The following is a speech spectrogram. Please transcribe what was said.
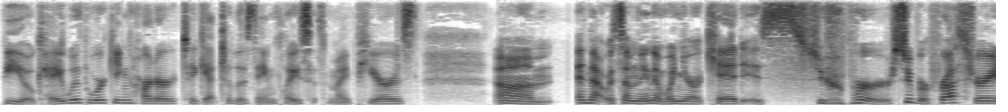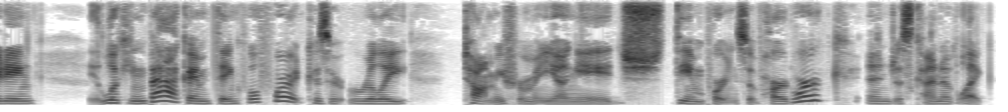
be okay with working harder to get to the same place as my peers. Um, and that was something that when you're a kid is super, super frustrating. Looking back, I'm thankful for it because it really taught me from a young age the importance of hard work and just kind of like,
